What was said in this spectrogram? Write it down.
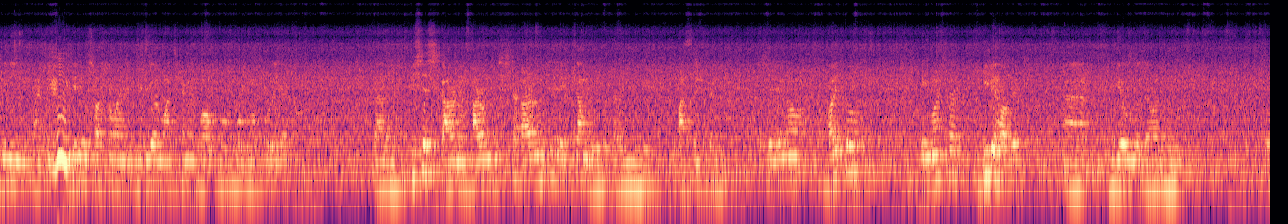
যিনি আর কি কন্টিনিউ সবসময় ভিডিওর মাঝখানে বক বক বক বক করে বিশেষ কারণে কারণ, বিশেষটা কারণ হচ্ছে এক্সাম রয়েছে তার ফার্স্ট সেমিস্টারে সেই জন্য হয়তো এই মাসটা ডিলে হবে ভিডিওগুলো দেওয়ার জন্য। তো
